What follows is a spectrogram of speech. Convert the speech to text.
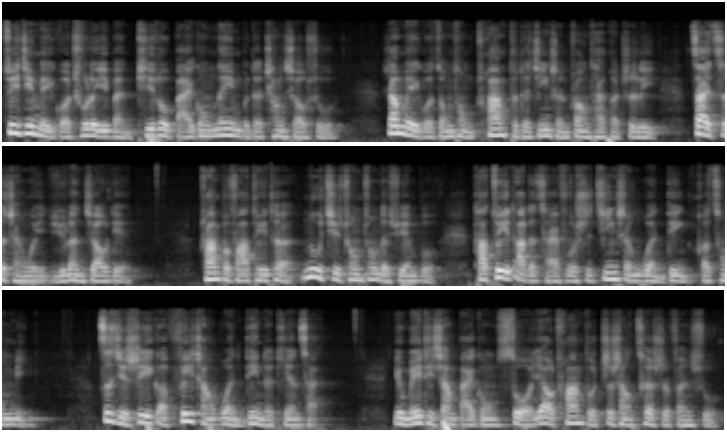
最近，美国出了一本披露白宫内幕的畅销书，让美国总统川普的精神状态和智力再次成为舆论焦点。川普发推特，怒气冲冲地宣布，他最大的财富是精神稳定和聪明，自己是一个非常稳定的天才。有媒体向白宫索要川普智商测试分数，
